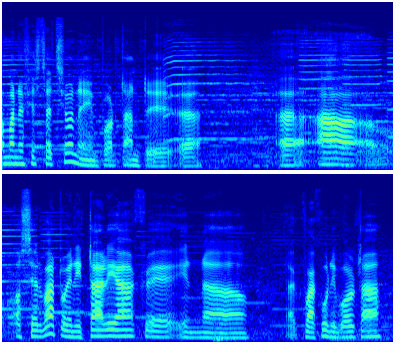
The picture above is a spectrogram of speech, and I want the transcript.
Una manifestazione importante. Eh, eh, ha osservato in Italia che in eh, alcune volte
